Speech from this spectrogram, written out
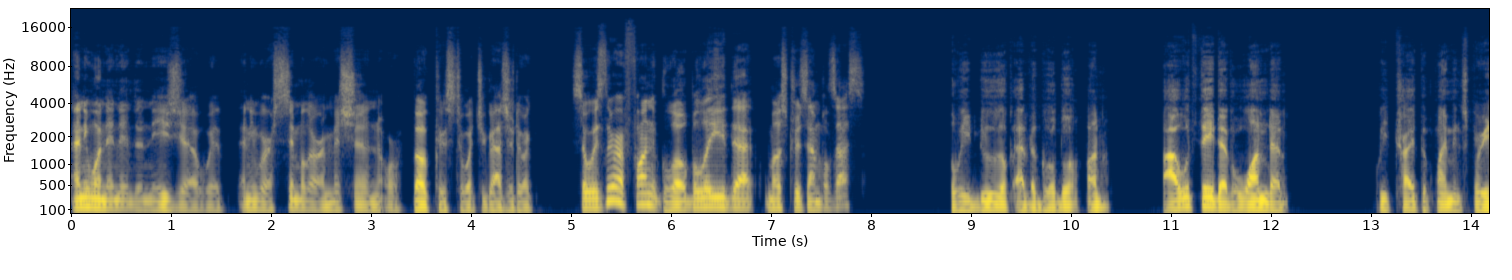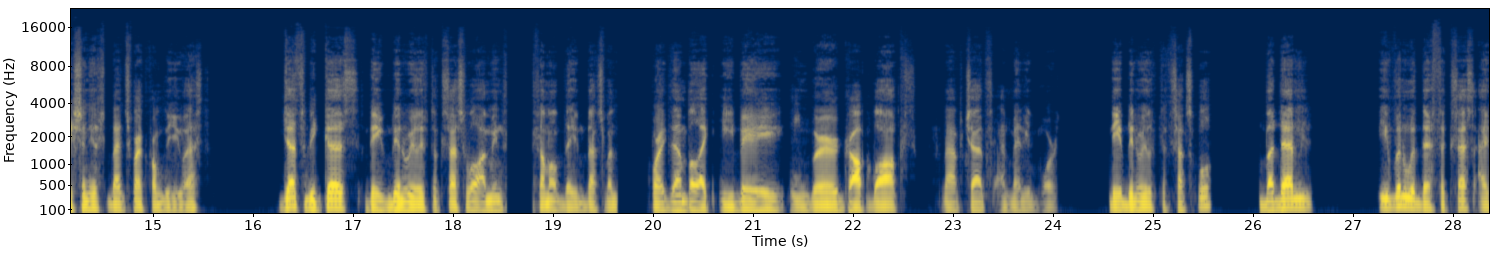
anyone in Indonesia with anywhere similar a mission or focus to what you guys are doing. So is there a fund globally that most resembles us? We do look at the global fund. I would say that one that we try to find inspiration is Benchmark from the US, just because they've been really successful. I mean, some of the investment, for example, like eBay, Uber, Dropbox, Snapchat, and many more, they've been really successful. But then even with their success, I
